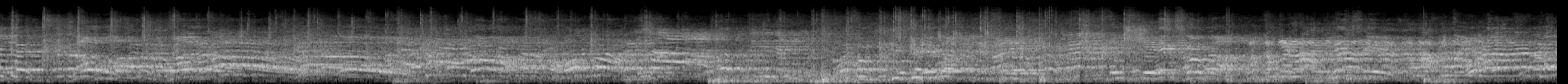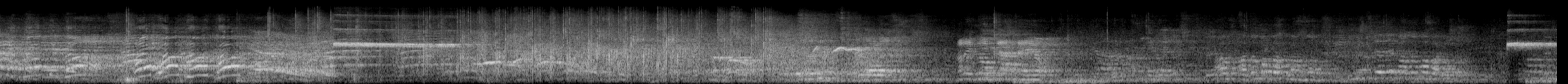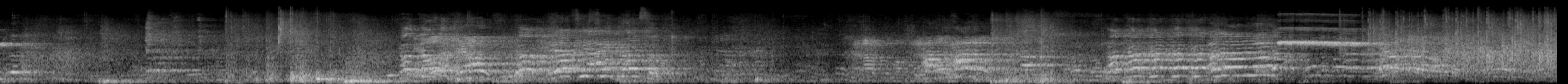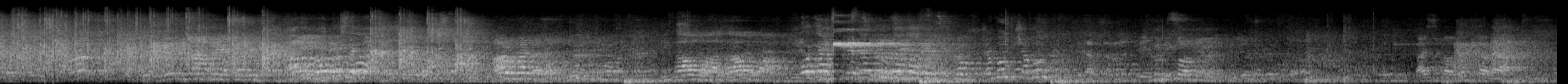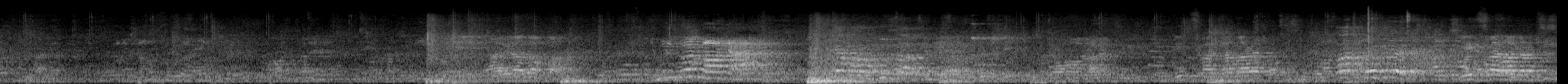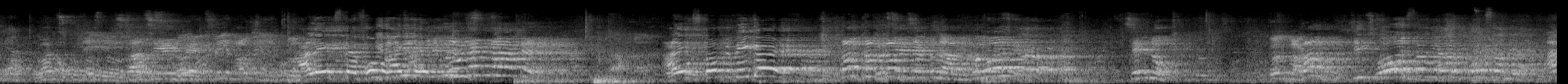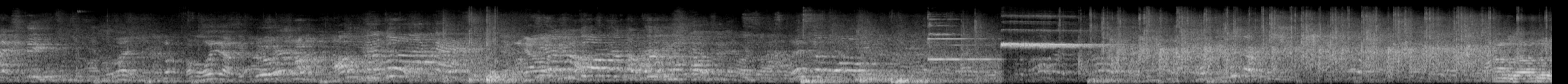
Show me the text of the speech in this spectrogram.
Weißt du warum, Vater? Ja, wieder nochmal. Je moet het goed maken, hè? Niet zwei, dreimal. Niet zwei, dreimal. 20. Alex, der vorbereitet! Je moet het maken! Alex, komm, bewegen! Gib's hoch! Alex, stieg! Komm, hol dir das! Komm, Vito! Ja, aber... Obrigado.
